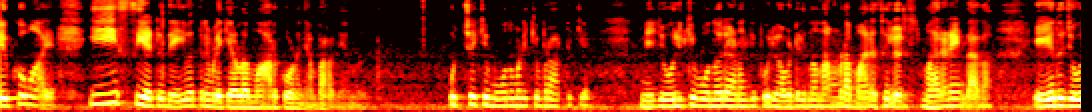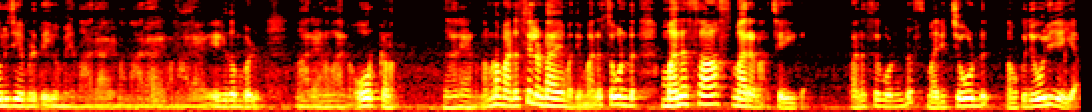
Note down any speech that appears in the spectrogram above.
ലഘുമായ ഈസിയായിട്ട് ദൈവത്തിനെ വിളിക്കാനുള്ള മാർഗമാണ് ഞാൻ പറഞ്ഞു തന്നത് ഉച്ചയ്ക്ക് മൂന്ന് മണിക്ക് പ്രാർത്ഥിക്കുക. ഇനി ജോലിക്ക് പോകുന്നവരാണെങ്കിൽ പോലും അവിടെ ഇരുന്ന് നമ്മുടെ മനസ്സിലൊരു സ്മരണ ഉണ്ടാകാം. ഏത് ജോലി ചെയ്യുമ്പോഴും ദൈവമേ നാരായണ നാരായണ നാരായണ. എഴുതുമ്പോഴും നാരായണ നാരായണ. ഓർക്കണം നാരായണ. നമ്മുടെ മനസ്സിലുണ്ടായാൽ മതി. മനസ്സുകൊണ്ട് മനസ്സാ സ്മരണ ചെയ്യുക. മനസ്സുകൊണ്ട് സ്മരിച്ചുകൊണ്ട് നമുക്ക് ജോലി ചെയ്യാം.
